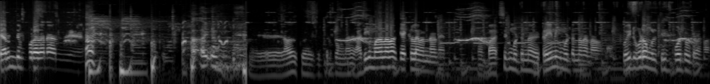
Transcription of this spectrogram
இரநூத்தி முப்பது ரூபா தானே இருந்தது ஏதாவது கொடுத்துருப்பாங்க. அதிகமானாலும் கேட்கல நான் பஸ்ஸுக்கு மட்டும்தான் ட்ரெயினுக்கு மட்டும்தான் நான். போயிட்டு கூட உங்களுக்கு திருப்பி போட்டு விட்றேன் நான்.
